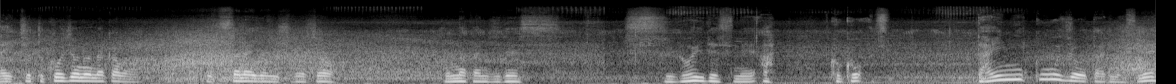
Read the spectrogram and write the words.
はいちょっと工場の中は映さないようにしましょう。こんな感じです。すごいですね。あここ第二工場とありますね。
